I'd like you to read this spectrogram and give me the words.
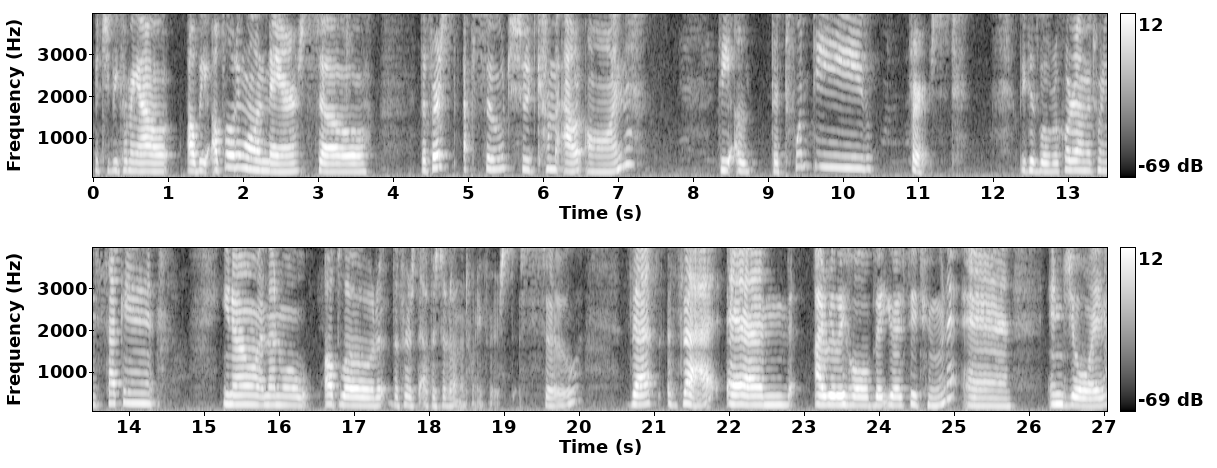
it should be coming out. I'll be uploading while I'm there. So the first episode should come out on the uh, the 21st because we'll record it on the 22nd, you know, and then we'll upload the first episode on the 21st. So that's that and I really hope that you guys stay tuned and enjoy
